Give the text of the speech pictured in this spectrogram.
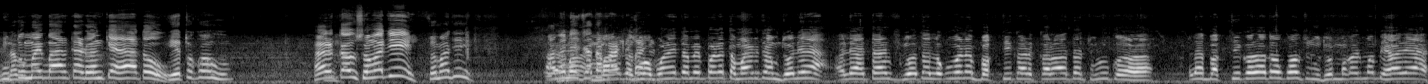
કુટુંબ બહાર કાઢવાનું કે હા તો. એ તો કહું. હર કહું સમાજી. સમાજી તમે પણ તમારે સમજો લે. એટલે અત્યારે જો તો લોકો ને ભક્તિ કર- કરવા તો ચૂરું કરો એટલે ભક્તિ કરો તો કોઈ સુધો મગજમાં બેહા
